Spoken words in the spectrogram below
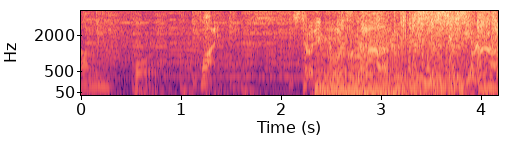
ウンドフォーファイ一人殺した。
